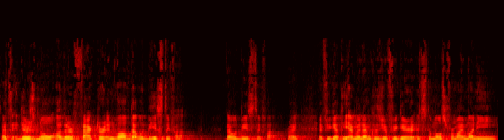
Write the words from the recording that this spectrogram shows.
That's it. There's no other factor involved that would be istifa. That would be istifa, right? If you get the M&M because you figure it's the most for my money,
